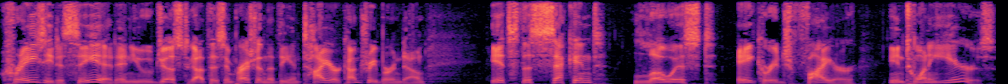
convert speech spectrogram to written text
crazy to see it. And you just got this impression that the entire country burned down. It's the second lowest acreage fire in 20 years.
